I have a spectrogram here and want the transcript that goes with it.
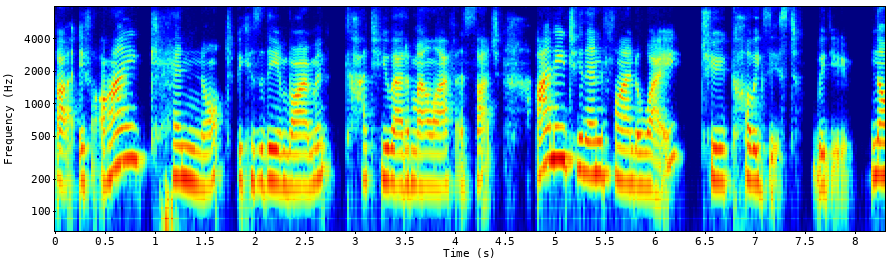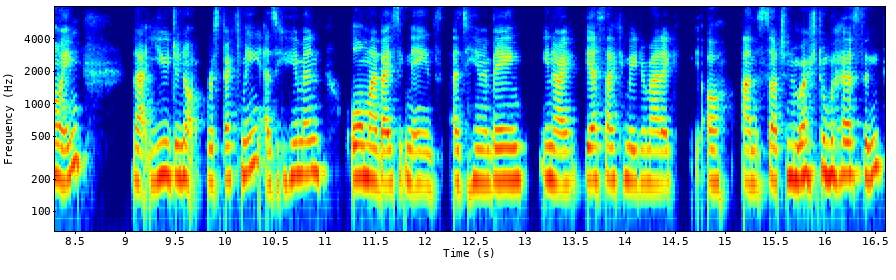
But if I cannot, because of the environment, cut you out of my life as such, I need to then find a way to coexist with you, knowing that you do not respect me as a human or my basic needs as a human being. You know, yes, I can be dramatic. Oh, I'm such an emotional person,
